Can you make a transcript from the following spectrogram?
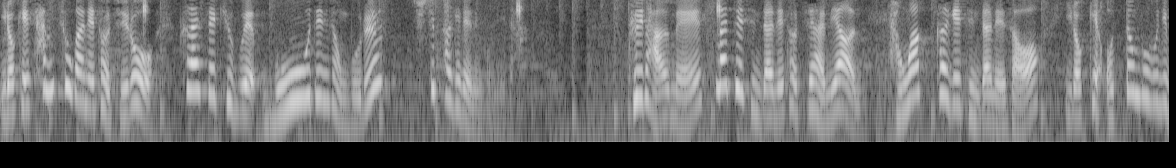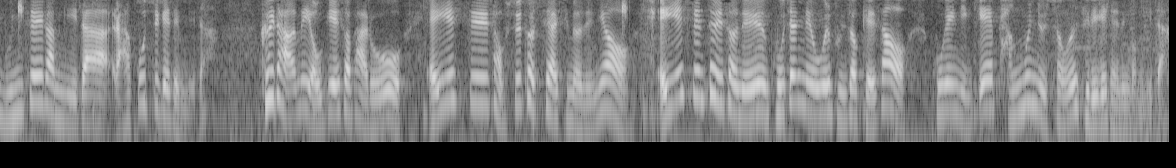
이렇게 3초간의 터치로 클라스 큐브의 모든 정보를 수집하게 되는 겁니다. 그 다음에 스마트 진단을 터치하면 정확하게 진단해서 이렇게 어떤 부분이 문제랍니다. 라고 뜨게 됩니다. 그 다음에 여기에서 바로 AS 접수 터치하시면은요. AS 센터에서는 고장 내용을 분석해서 고객님께 방문 요청을 드리게 되는 겁니다.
